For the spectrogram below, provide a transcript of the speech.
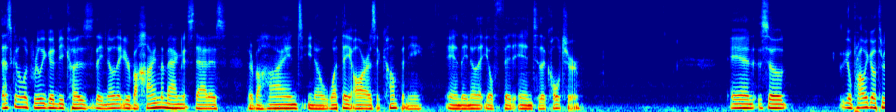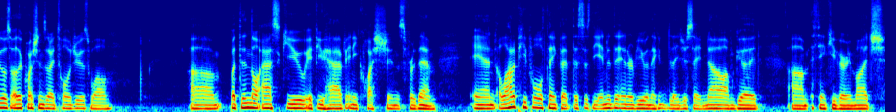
that's going to look really good because they know that you're behind the magnet status. They're behind, you know, what they are as a company, and they know that you'll fit into the culture. And so you'll probably go through those other questions that I told you as well. Um, but then they'll ask you if you have any questions for them. And a lot of people think that this is the end of the interview and they, they just say, No, I'm good. Um, thank you very much.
